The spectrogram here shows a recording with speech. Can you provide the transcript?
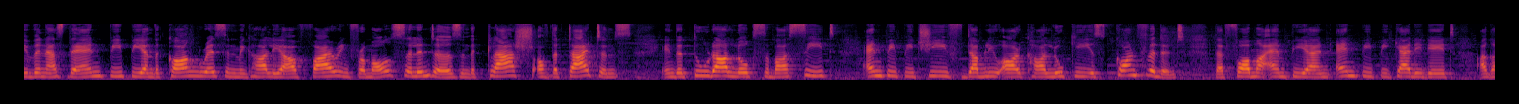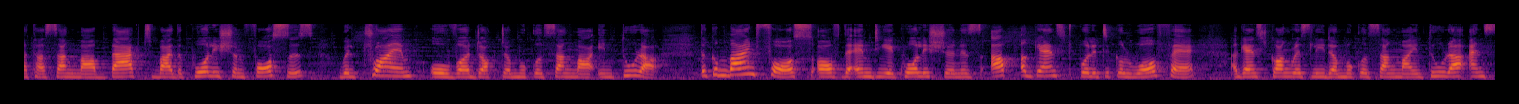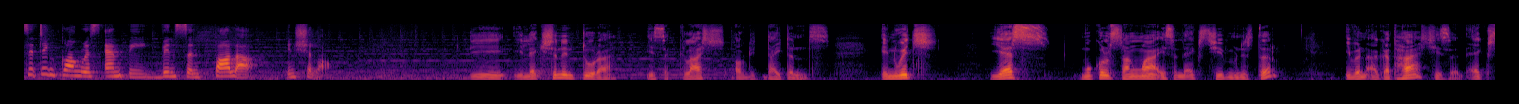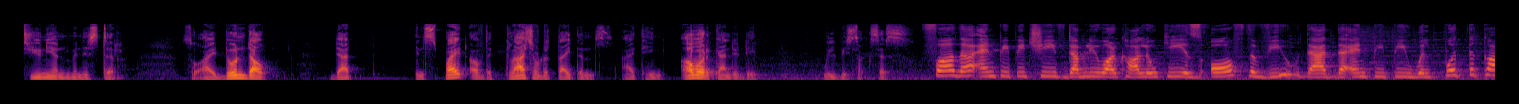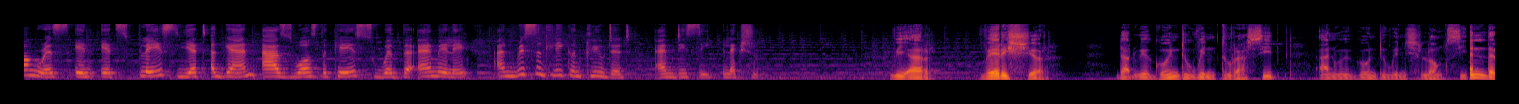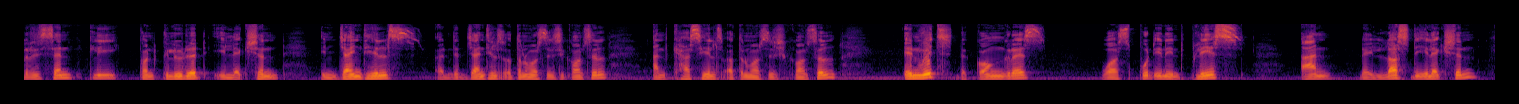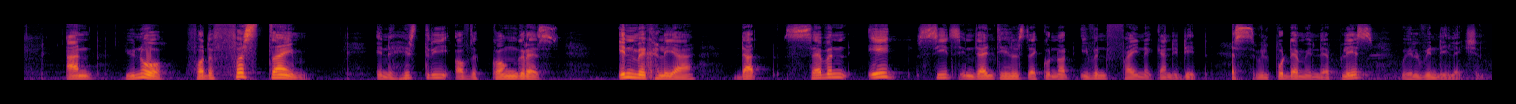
Even as the NPP and the Congress in Meghalaya are firing from all cylinders in the clash of the titans in the Tura Lok Sabha seat, NPP chief W.R. Kharlukhi is confident that former MP and NPP candidate Agatha Sangma, backed by the coalition forces, will triumph over Dr. Mukul Sangma in Tura. The combined force of the MDA coalition is up against political warfare against Congress leader Mukul Sangma in Tura and sitting Congress MP Vincent Pala in Shillong. The election in Tura is a clash of the titans in which, yes, Mukul Sangma is an ex-chief minister, even Agatha, she's an ex-union minister. So I don't doubt that in spite of the clash of the titans, I think our candidate will be success. Further, NPP chief W.R. Kharlukhi is of the view that the NPP will put the Congress in its place yet again, as was the case with the MLA and recently concluded MDC election. We are very sure that we are going to win Tura seat and we're going to win Shillong seat. And the recently concluded election in Jaintia Hills the Jaintia Hills Autonomous District Council and Khasi Hills Autonomous District Council in which the Congress was put in place and they lost the election. And you know, for the first time in the history of the Congress in Meghalaya, that seven, eight seats in Jaintia Hills, they could not even find a candidate. Yes, we'll put them in their place, we'll win the election.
